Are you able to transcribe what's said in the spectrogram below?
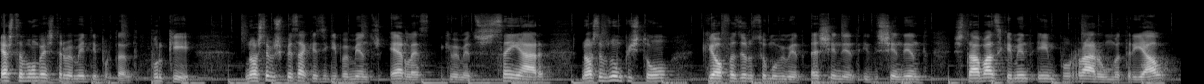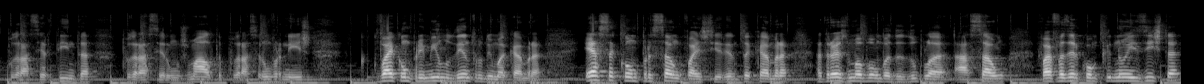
Esta bomba é extremamente importante. Porquê? Nós temos que pensar que os equipamentos airless, equipamentos sem ar, nós temos um pistão que ao fazer o seu movimento ascendente e descendente está basicamente a empurrar um material, poderá ser tinta, poderá ser um esmalte, poderá ser um verniz, que vai comprimi-lo dentro de uma câmara. Essa compressão que vai existir dentro da câmara, através de uma bomba de dupla ação, vai fazer com que não exista,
